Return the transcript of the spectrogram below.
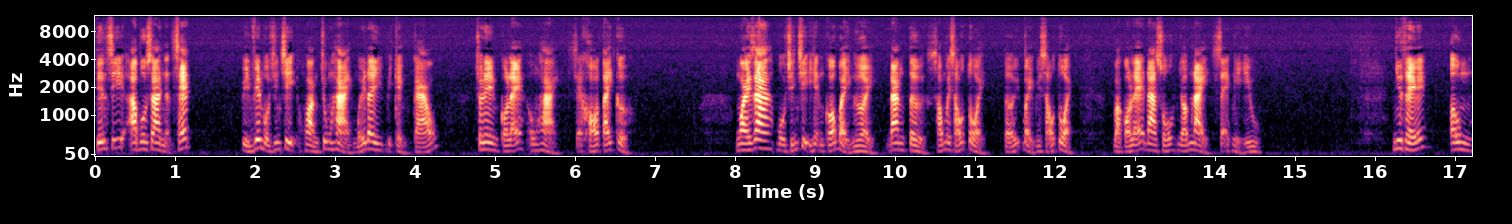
Tiến sĩ Abusa nhận xét, Ủy viên Bộ Chính trị Hoàng Trung Hải mới đây bị cảnh cáo, cho nên có lẽ ông Hải sẽ khó tái cử. Ngoài ra, Bộ Chính trị hiện có 7 người đang từ 66 tuổi tới 76 tuổi và có lẽ đa số nhóm này sẽ nghỉ hưu. Như thế, ông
